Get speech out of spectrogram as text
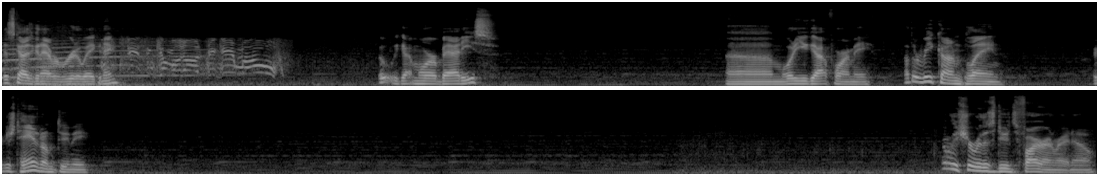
This guy's gonna have a rude awakening. Oh, we got more baddies. Um, what do you got for me? Another recon plane. They're just handing them to me. Not really sure where this dude's firing right now.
